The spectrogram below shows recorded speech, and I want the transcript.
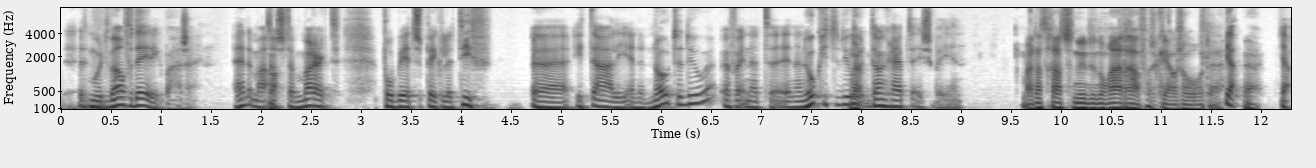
Het moet wel verdedigbaar zijn. Hè. Maar als de markt probeert speculatief eh, Italië in het nood te duwen, of in, het, eh, in een hoekje te duwen, Ja. dan grijpt de ECB in. Maar dat gaat ze nu er nog aardig af als ik jou zo hoor. hè? Ja, ja.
